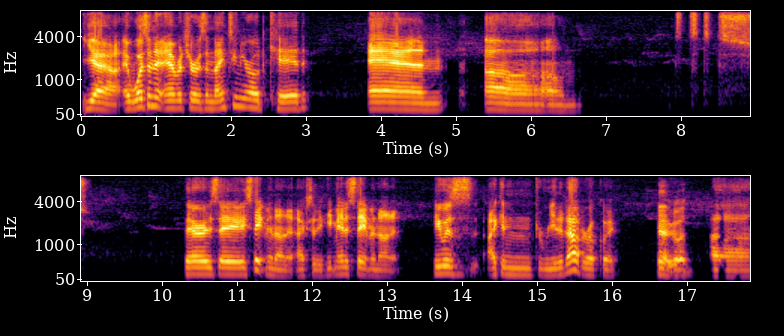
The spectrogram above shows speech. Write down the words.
Yeah, it wasn't an amateur, it was a 19-year-old kid and um there's a statement on it actually. He made a statement on it. He was I can read it out real quick. Yeah, go ahead. uh,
